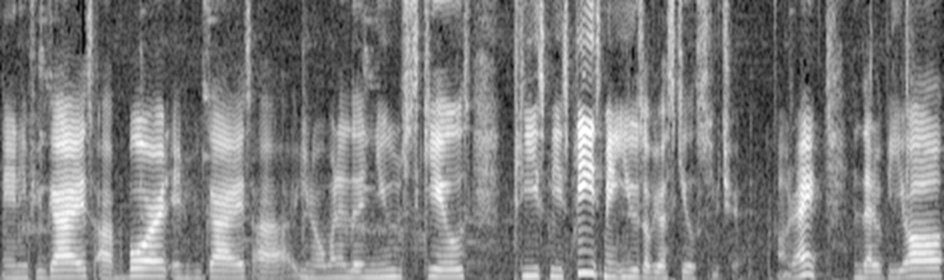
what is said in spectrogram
And if you guys are bored and you guys are, you know, want to learn new skills, please, please, please make use of your skills future. All right, and that will be all.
